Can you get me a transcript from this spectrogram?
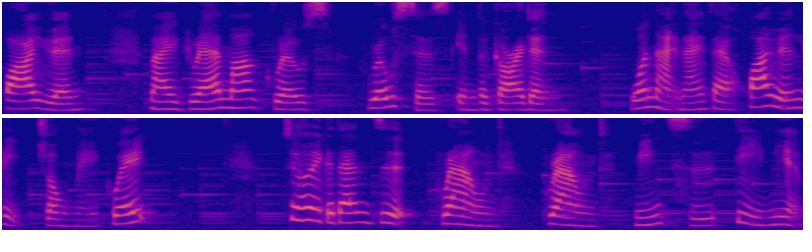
花园。My grandma grows roses in the garden. 我奶奶在花园里种玫瑰。最后一个单词 ground，ground 名词，地面。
